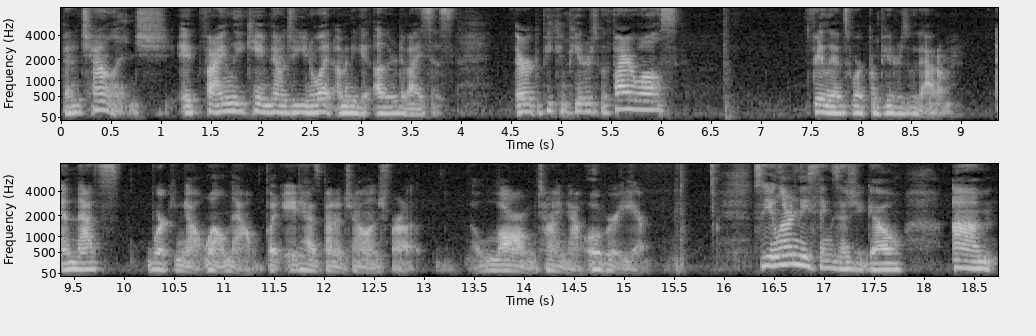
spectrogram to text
been a challenge. It finally came down to, you know what, I'm going to get other devices. Therapy computers with firewalls, freelance work computers without them. And that's working out well now, but it has been a challenge for a, long time now, over a year. So you learn these things as you go. Um,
